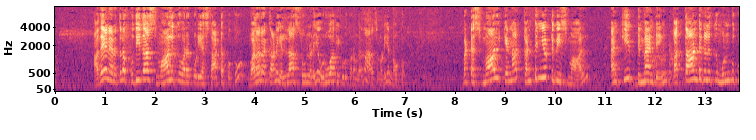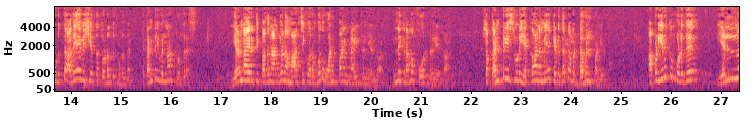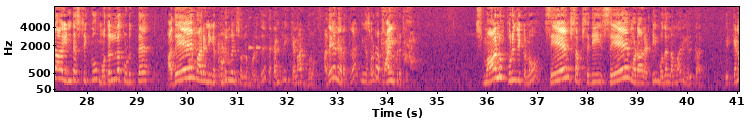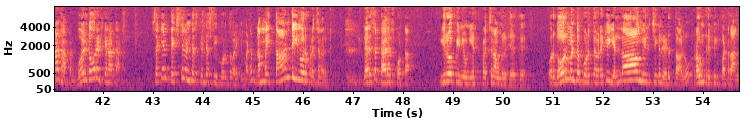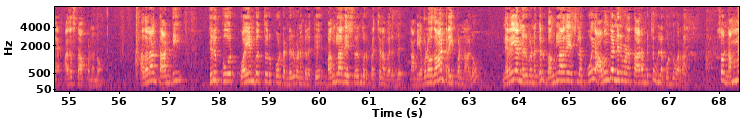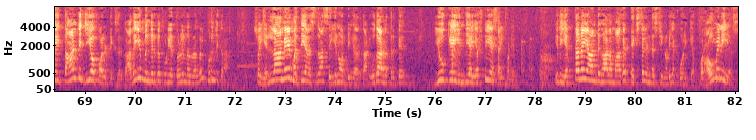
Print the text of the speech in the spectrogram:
அதே நேரத்தில் புதிதா ஸ்மாலுக்கு வரக்கூடிய ஸ்டார்ட் அப்புக்கும் வளர்றதுக்கான எல்லா சூழ்நிலையும் உருவாக்கி கொடுக்கணுங்கிறது அரசனுடைய நோக்கம். But a small cannot continue to be small and keep demanding பத்தாண்டுகளுக்கு முன்பு கொடுத்து அதே விஷயத்தை தொடர்ந்து கொடுங்க the country will not progress இரண்டாயிரத்தி பதினான்குல நம்ம ஆட்சிக்கு வரும்போது one point nine trillion dollar இன்னைக்கு நம்ம ஃபோர் ட்ரில்லியன் டாலர் ஸோ கண்ட்ரீஸ்னுடைய எக்கானமியை கிட்டத்தட்ட நம்ம டபுள் பண்ணியிருக்கோம். அப்படி இருக்கும் பொழுது எல்லா இண்டஸ்ட்ரிக்கும் முதல்ல கொடுத்த அதே மாதிரி நீங்க கொடுங்கன்னு சொல்லும் பொழுது த கண்ட்ரி கெனாட் குரோ அதே நேரத்தில் நீங்க சொல்ற பாயிண்ட் இருக்கு. ஸ்மாலும் புரிஞ்சுக்கணும் சேம் சப்சிடி சேம் மொடாலிட்டி முதல்ல மாதிரி இருக்காது. It cannot happen world over it cannot happen second textile industry பொறுத்த வரைக்கும் மேடம் நம்மை தாண்டி இன்னொரு பிரச்சனை இருக்கு. There is a tariff quota European union பிரச்சனை அவங்களுக்கு இருக்கு. ஒரு கவர்மெண்ட்டை பொறுத்த வரைக்கும் எல்லா முயற்சிகள் எடுத்தாலும் ரவுண்ட் ட்ரிப்பிங் பண்ணுறாங்க அதை ஸ்டாப் பண்ணணும். அதெல்லாம் தாண்டி திருப்பூர் கோயம்புத்தூர் போன்ற நிறுவனங்களுக்கு பங்களாதேஷ்லேருந்து ஒரு பிரச்சனை வருது. நம்ம எவ்வளோதான் ட்ரை பண்ணாலும் நிறைய நிறுவனங்கள் பங்களாதேஷில் போய் அவங்க நிறுவனத்தை ஆரம்பித்து உள்ளே கொண்டு வர்றாங்க. ஸோ நம்மை தாண்டி ஜியோ பாலிட்டிக்ஸ் இருக்குது அதையும் இங்கே இருக்கக்கூடிய தொழில் நிறுவனங்கள் புரிஞ்சுக்கிறாங்க. ஸோ எல்லாமே மத்திய அரசு தான் செய்யணும் அப்படிங்கிறத தாண்டி உதாரணத்திற்கு யூகே இந்தியா எஃப்டிஏ சைன் பண்ணியிருக்கோம் இது எத்தனை ஆண்டு காலமாக டெக்ஸ்டைல் இண்டஸ்ட்ரியினுடைய கோரிக்கை? ஃபார் ஹவு மெனி இயர்ஸ்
